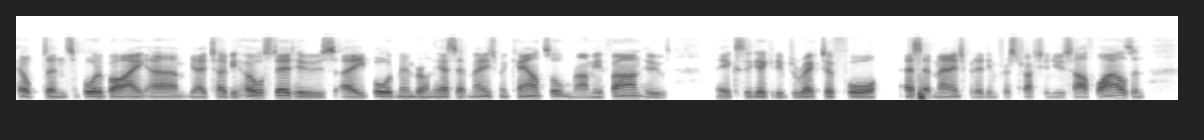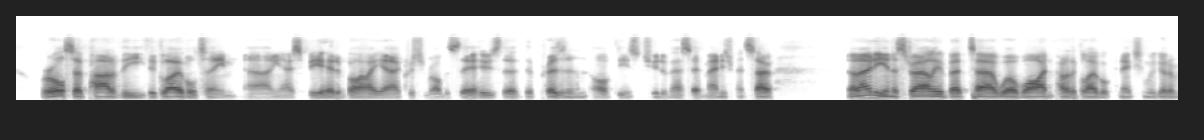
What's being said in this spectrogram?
helped and supported by, um, you know, Toby Halstead, who's a board member on the Asset Management Council, Rami Afan, who's ex-executive director for asset management at Infrastructure New South Wales, and we're also part of the the global team, uh, you know, spearheaded by uh, Christian Roberts there, who's the the president of the Institute of Asset Management. So not only in Australia but uh, worldwide and part of the global connection, we've got a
